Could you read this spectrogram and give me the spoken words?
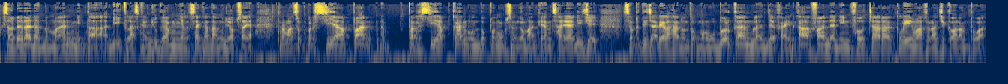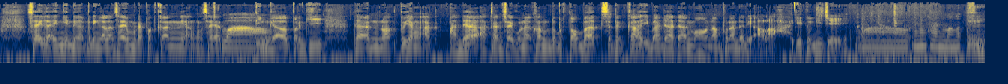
Saudara dan teman minta diikhlaskan juga menyelesaikan tanggung jawab saya, termasuk persiapan persiapkan untuk pengurusan kematian saya DJ seperti cari lahan untuk menguburkan, belanja kain kafan dan info cara klaim asuransi ke orang tua. Saya nggak ingin dengan peninggalan saya merepotkan yang saya Wow. tinggal pergi dan waktu yang ada akan saya gunakan untuk bertobat, sedekah, ibadah dan mohon ampunan dari Allah. Itu DJ. Wow, ini keren banget sih.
